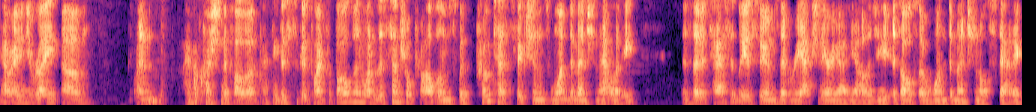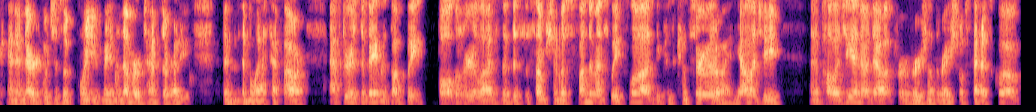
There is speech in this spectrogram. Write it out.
Yeah, and you write, um, and I have a question to follow up. I think this is a good point for Baldwin. One of the central problems with protest fiction's one dimensionality is that it tacitly assumes that reactionary ideology is also one dimensional, static, and inert, which is a point you've made a number of times already in, in the last half hour. After his debate with Buckley, Baldwin realized that this assumption was fundamentally flawed because conservative ideology, an apologia, no doubt, for a version of the racial status quo,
